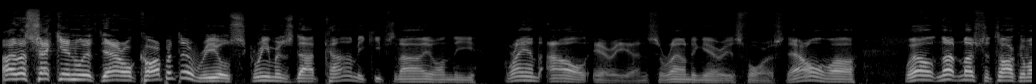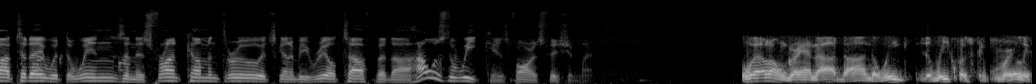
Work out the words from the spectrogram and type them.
All right, let's check in with Daryl Carpenter, ReelScreamers.com. He keeps an eye on the Grand Isle area and surrounding areas for us. Daryl, uh, well, not much to talk about today with the winds and this front coming through. It's going to be real tough. But uh, how was the week as far as fishing went? Well, on Grand Isle, Don, the week the week was really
